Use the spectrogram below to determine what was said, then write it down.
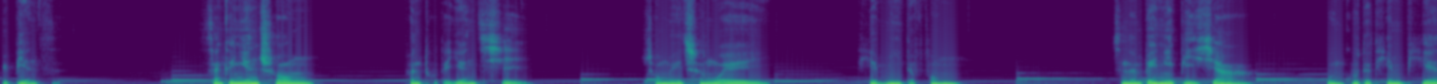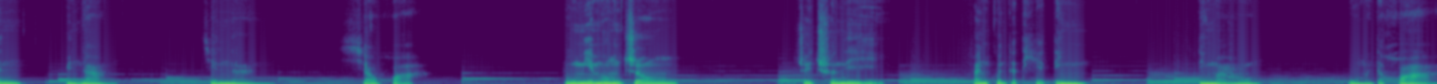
与鞭子，三根烟囱喷吐的烟气，从没成为甜蜜的风，只能被你笔下稳固的天边酝酿艰难消化，如眠梦中。嘴唇里翻滚的铁钉，钉毛我们的话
